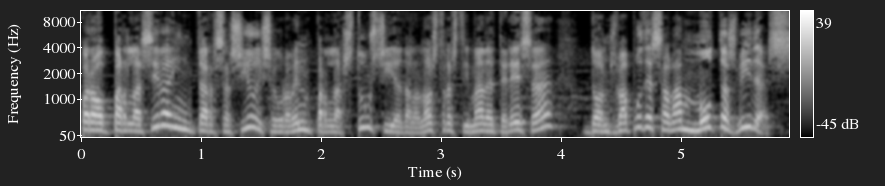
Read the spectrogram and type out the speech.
Però per la seva intercessió i segurament per l'astúcia de la nostra estimada Teresa, doncs va poder salvar moltes vides.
